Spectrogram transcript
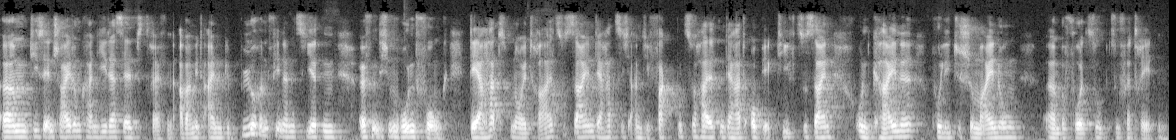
Ähm, diese Entscheidung kann jeder selbst treffen. Aber mit einem gebührenfinanzierten öffentlichen Rundfunk, der hat neutral zu sein, der hat sich an die Fakten zu halten, der hat objektiv zu sein und keine politische Meinung äh, bevorzugt zu vertreten.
